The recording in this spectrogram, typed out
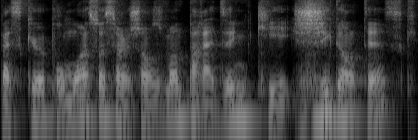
Parce que pour moi, ça, c'est un changement de paradigme qui est gigantesque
